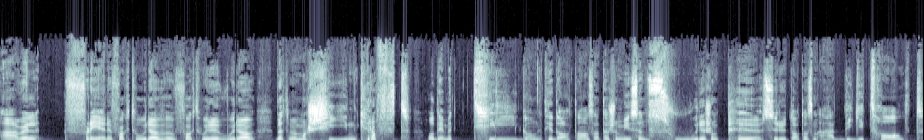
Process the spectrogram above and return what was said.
er vel flere faktorer, faktorer hvorav dette med maskinkraft og det med tilgang til data, altså at det er så mye sensorer som pøser ut data som er digitalt,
